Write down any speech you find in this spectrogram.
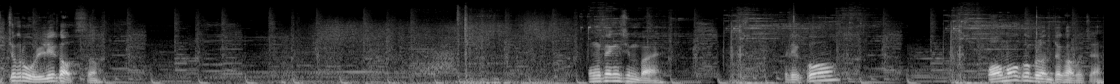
이쪽으로 올 리가 없어. 공생 신발. 그리고 워머그 먼저 가보자.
